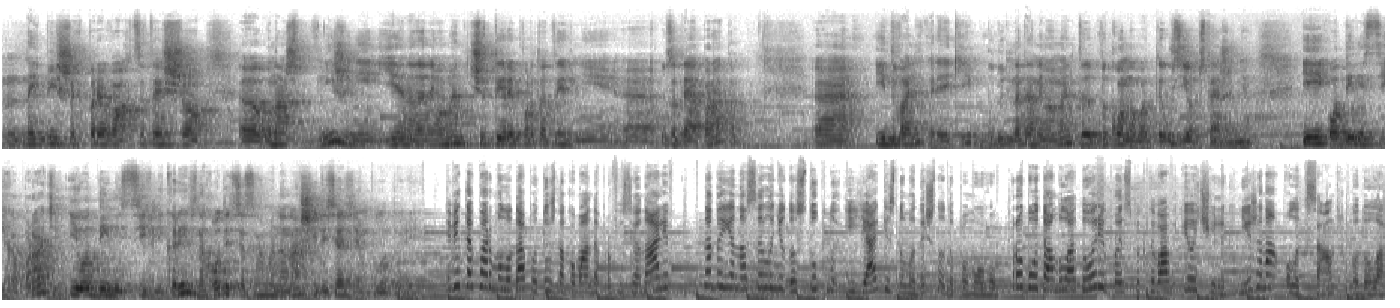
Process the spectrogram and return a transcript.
найбільших переваг це те, що у нас в Ніжині є на даний момент чотири портативні УЗД-апарати і два лікаря, які будуть на даний момент виконувати УЗІ обстеження. І один із цих апаратів, і один із цих лікарів знаходиться саме на нашій 10-й амбулаторії. Відтепер молода потужна команда професіоналів надає населенню доступну і якісну медичну допомогу. Роботу амбулаторії проінспектував і очільник Ніжина Олександр Кодола.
